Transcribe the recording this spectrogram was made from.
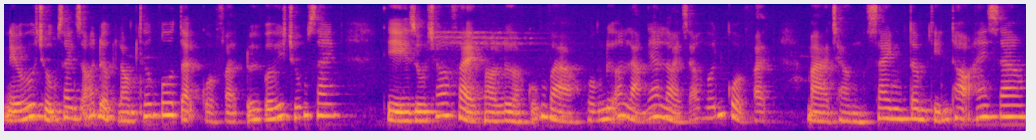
Nếu chúng sanh rõ được lòng thương vô tận của Phật đối với chúng sanh thì dù cho phải vào lửa cũng vào, huống nữa là nghe lời giáo huấn của Phật mà chẳng sanh tâm tín thọ hay sao?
